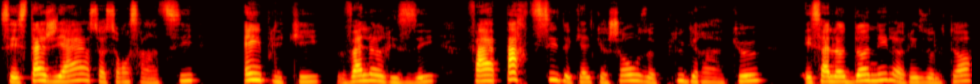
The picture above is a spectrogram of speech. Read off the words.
Ces stagiaires se sont sentis impliqués, valorisés, faire partie de quelque chose de plus grand qu'eux. Et ça a donné le résultat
